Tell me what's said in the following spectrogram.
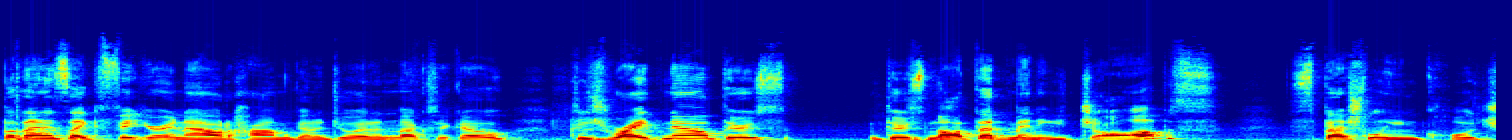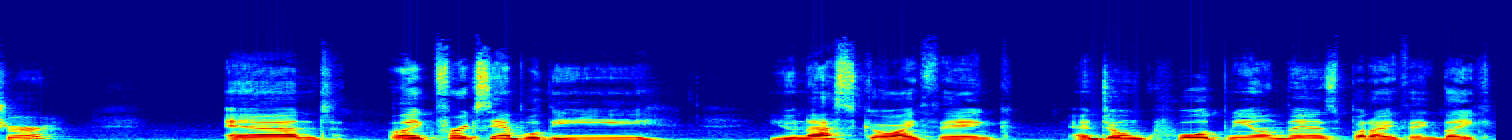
But then it's like figuring out how I'm gonna do it in Mexico because right now there's there's not that many jobs, especially in culture, and like for example the UNESCO I think and don't quote me on this, but I think like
